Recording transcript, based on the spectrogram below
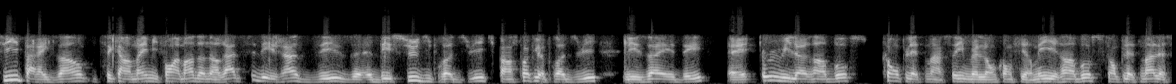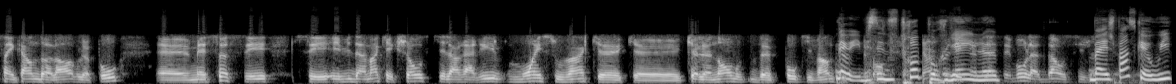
si, par exemple, tu sais, quand même, ils font amende honorable, si des gens se disent déçus du produit, qui pensent pas que le produit les a aidés, eux, ils le remboursent complètement. Ça, ils me l'ont confirmé. Ils remboursent complètement le 50 dollars le pot. mais ça, c'est c'est évidemment quelque chose qui leur arrive moins souvent que, que, que le nombre de pots qu'ils vendent. Mais oui, mais c'est du trop pour rien. Là. C'est beau là-dedans aussi. Ben, je pense que oui.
